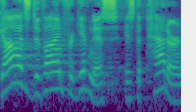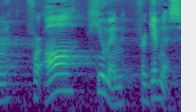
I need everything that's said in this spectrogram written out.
God's divine forgiveness is the pattern for all human forgiveness.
